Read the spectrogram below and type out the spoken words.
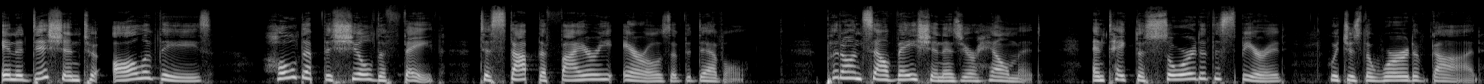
In addition to all of these, hold up the shield of faith to stop the fiery arrows of the devil. Put on salvation as your helmet and take the sword of the Spirit, which is the Word of God.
